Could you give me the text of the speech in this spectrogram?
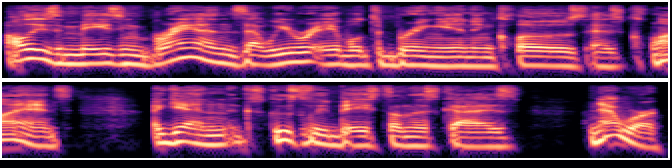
all these amazing brands that we were able to bring in and close as clients. Again, exclusively based on this guy's network.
